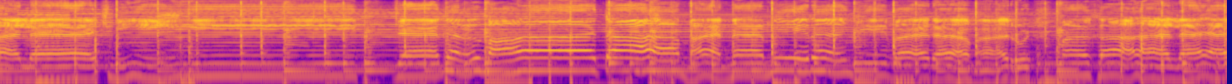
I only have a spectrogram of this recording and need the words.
மகாலட்சுமி ஜெகல் மாதா மனமிரங்கி வரமருள் மகாலட்சுமி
